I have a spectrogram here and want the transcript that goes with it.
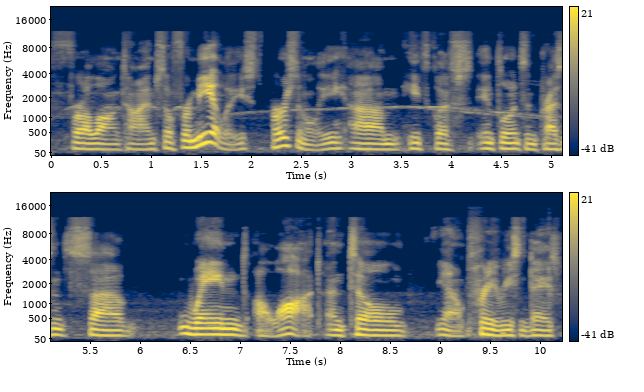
for a long time. So for me at least personally, um, Heathcliff's influence and presence uh, waned a lot until you know pretty recent days.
